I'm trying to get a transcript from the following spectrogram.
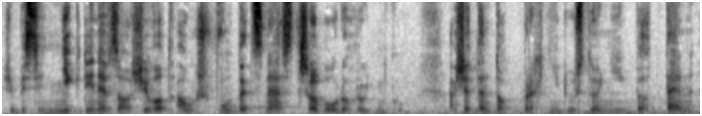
že by si nikdy nevzal život a už vůbec ne střelbou do hrudníku. A že tento vrchní důstojník byl ten,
